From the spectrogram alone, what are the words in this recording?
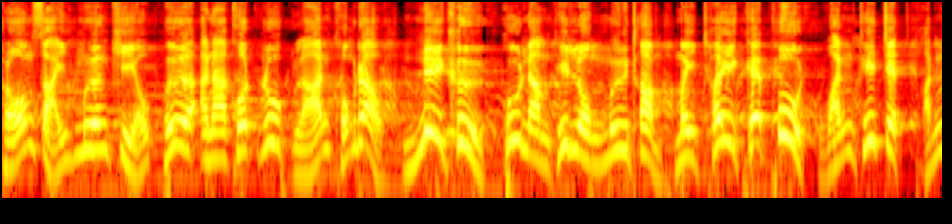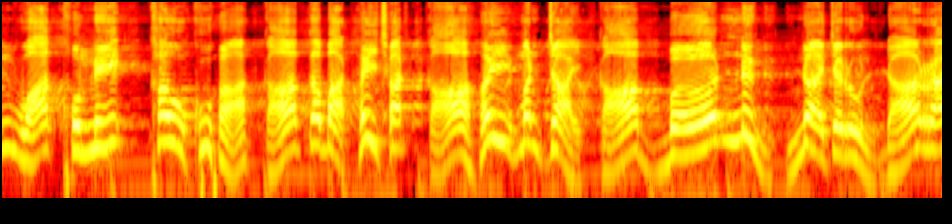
คลองใสเมืองเขียว เพื่ออนาคตลูกหลานของเรา นี่คือ ผู้นำที่ลงมือทำไม่ใช่แค่พูด วันที่ 7 ธันวาคมนี้ เข้าคูหากากระบาทให้ชัด กาให้มั่นใจ กาเบอร์หนึ่งนายจรุนดารา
